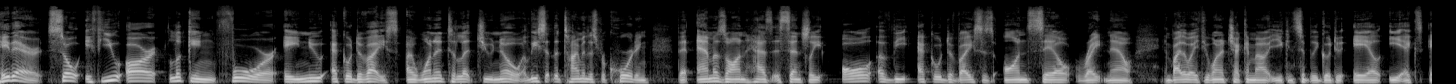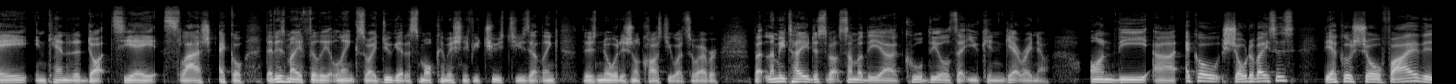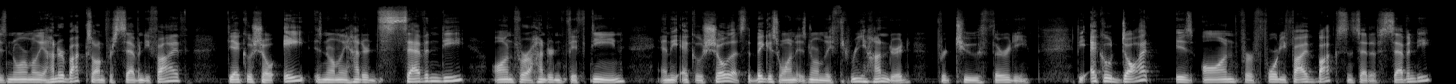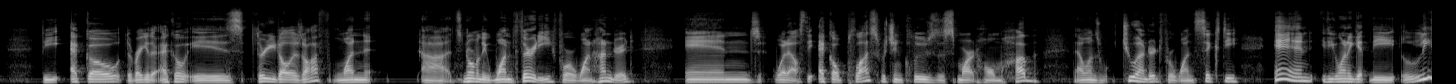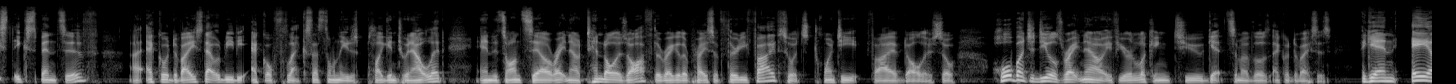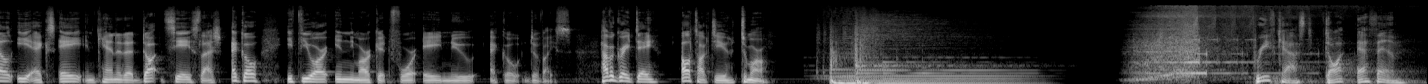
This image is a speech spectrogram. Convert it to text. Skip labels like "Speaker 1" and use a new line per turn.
Hey there. So, if you are looking for a new Echo device, I wanted to let you know, at least at the time of this recording, that Amazon has essentially all of the Echo devices on sale right now. And by the way, if you want to check them out, you can simply go to alexaincanada.ca slash Echo. That is my affiliate link, so I do get a small commission if you choose to use that link. There's no additional cost to you whatsoever. But let me tell you just about some of the uh, cool deals that you can get right now on the uh, Echo Show devices. The Echo Show 5 is normally 100 bucks on for 75. The Echo Show 8 is normally 170 on for 115 and the Echo Show that's the biggest one is normally 300 for 230. The Echo Dot is on for 45 bucks instead of 70. The Echo, the regular Echo is $30 off. One uh, it's normally 130 for 100 and what else? The Echo Plus, which includes the smart home hub, that one's 200 for 160. And if you want to get the least expensive uh, Echo device, that would be the Echo Flex. That's the one that you just plug into an outlet, and it's on sale right now, ten dollars off the regular price of 35 so it's $25. So whole bunch of deals right now if you're looking to get some of those Echo devices. Again, A-L-E-X-A in Canada.ca slash Echo if you are in the market for a new Echo device. Have a great day. I'll talk to you tomorrow.
briefcast.fm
